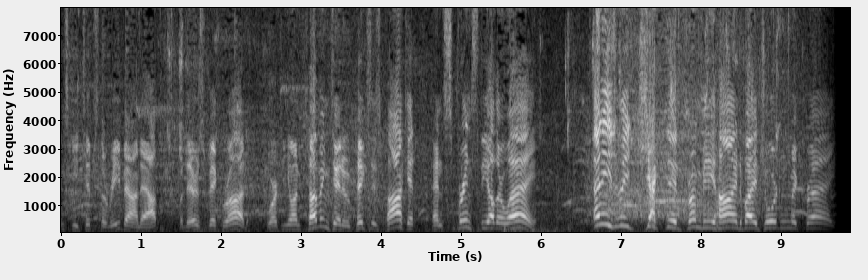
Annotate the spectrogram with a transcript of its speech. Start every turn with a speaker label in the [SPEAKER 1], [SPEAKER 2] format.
[SPEAKER 1] Kaczynski tips the rebound out, but there's Vic Rudd working on Covington, who picks his pocket and sprints the other way. And he's rejected from behind by Jordan McRae.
